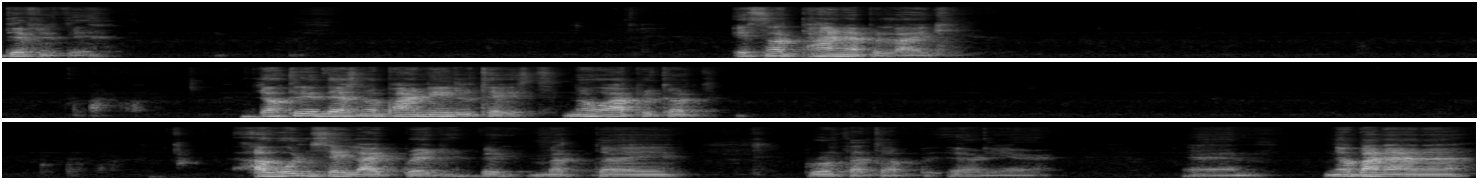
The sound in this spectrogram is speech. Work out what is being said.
Definitely. It's not pineapple like. Luckily, there's no pine needle taste, no apricot. I wouldn't say light bread, but I brought that up earlier. Um, no banana.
